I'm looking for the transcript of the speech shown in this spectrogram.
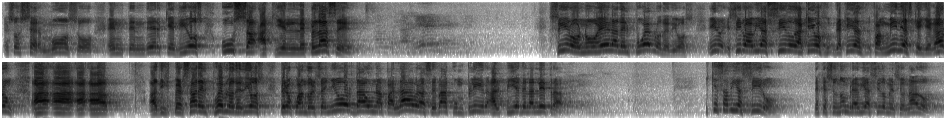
Eso es hermoso, entender que Dios usa a quien le place. Ciro no era del pueblo de Dios. Ciro había sido de, aquellas familias que llegaron a dispersar el pueblo de Dios. Pero cuando el Señor da una palabra, se va a cumplir al pie de la letra. ¿Y qué sabía Ciro? De que su nombre había sido mencionado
